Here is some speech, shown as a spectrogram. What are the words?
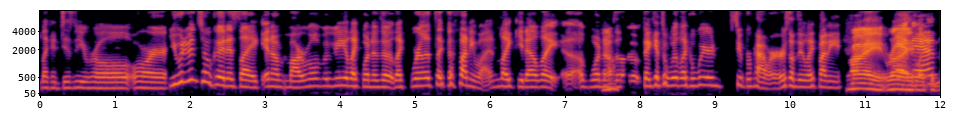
like a Disney role or you would have been so good as like in a Marvel movie, like one of the like where it's like the funny one, like you know, like uh, one yeah. of the that gets a like a weird superpower or something like funny. Right, right. And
